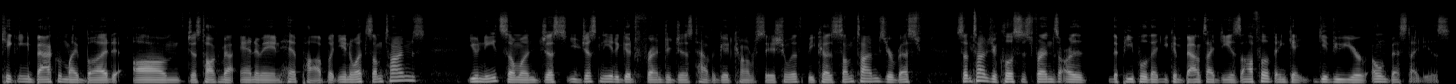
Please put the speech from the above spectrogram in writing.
kicking back with my bud, um, just talking about anime and hip hop. But you know what? Sometimes you need someone just you just need a good friend to just have a good conversation with because sometimes your best sometimes your closest friends are the people that you can bounce ideas off of and get give you your own best ideas.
